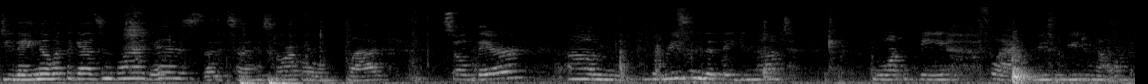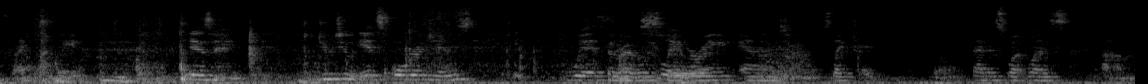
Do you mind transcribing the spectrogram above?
Do they know what the Gadsden flag is? That it's a historical flag? So there, um, the reason that they do not want the flag, the reason we do not want the flag displayed is due to its origins with The Revolutionary slavery and slave trade. That is what was, um,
